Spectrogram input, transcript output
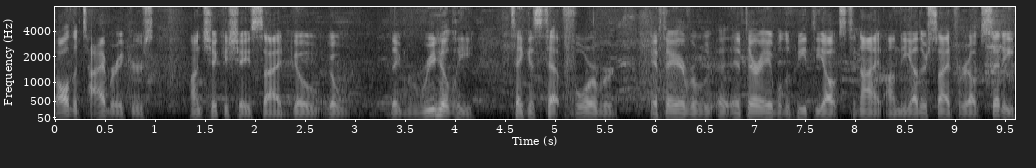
all the tiebreakers on Chickasha's side go go they really take a step forward if they ever if they're able to beat the Elks tonight. On the other side for Elk City,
